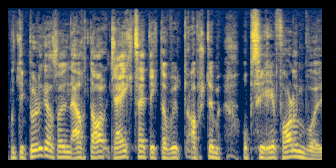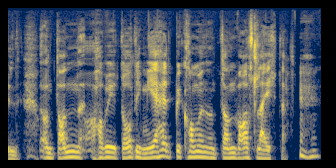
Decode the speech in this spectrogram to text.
Und die Bürger sollen auch da gleichzeitig da wird abstimmen, ob sie Reform wollen. Und dann habe ich da die Mehrheit bekommen und dann war es leichter. Mhm.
